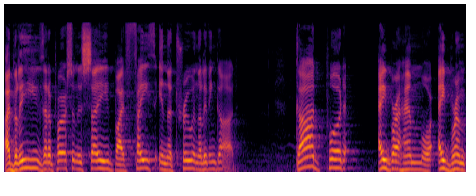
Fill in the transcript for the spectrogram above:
I believe that a person is saved by faith in the true and the living God. God put Abraham or Abram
